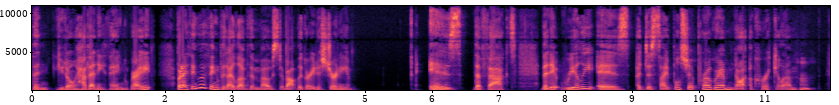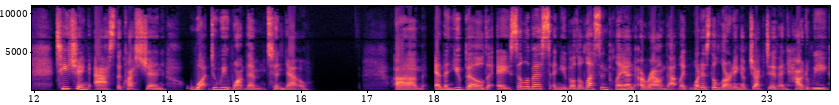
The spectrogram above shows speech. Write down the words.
then you don't have anything, right? But I think the thing that I love the most about the greatest journey is the fact that it really is a discipleship program, not a curriculum. Hmm. Teaching asks the question, what do we want them to know? Um, and then you build a syllabus and you build a lesson plan around that. Like, what is the learning objective and how do we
